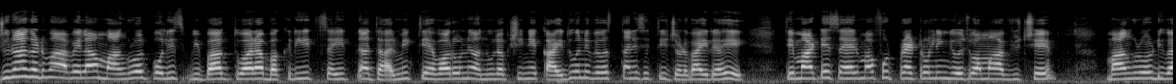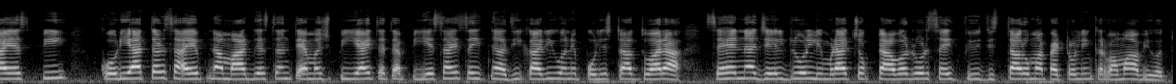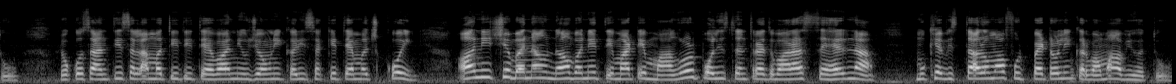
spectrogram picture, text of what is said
જૂનાગઢમાં આવેલા માંગરોળ પોલીસ વિભાગ દ્વારા બકરીદ સહિતના ધાર્મિક તહેવારોને અનુલક્ષીને કાયદો અને વ્યવસ્થાની સ્થિતિ જળવાઈ રહે તે માટે શહેરમાં ફૂટ પેટ્રોલિંગ યોજવામાં આવ્યું છે. માંગરોળ ડીવાયએસપી કોડિયાતર સાહેબના માર્ગદર્શન તેમજ પીઆઈ તથા પીએસઆઈ સહિતના અધિકારીઓ અને પોલીસ સ્ટાફ દ્વારા શહેરના જેલ રોડ, લીમડા ચોક, ટાવર રોડ સહિત વિવિધ વિસ્તારોમાં પેટ્રોલિંગ કરવામાં આવ્યું હતું. લોકો શાંતિ, સલામતીથી તહેવારની ઉજવણી કરી શકે તેમજ કોઈ અનિચ્છે બનાવ ન બને તે માટે માંગરોળ પોલીસ તંત્ર દ્વારા શહેરના મુખ્ય વિસ્તારોમાં ફૂટ પેટ્રોલિંગ કરવામાં આવ્યું હતું.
